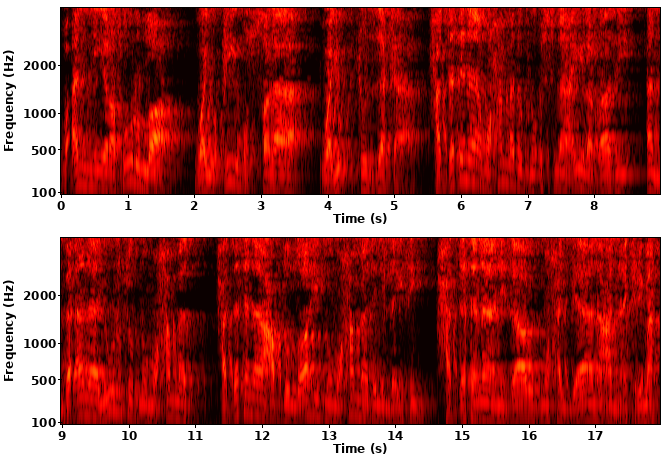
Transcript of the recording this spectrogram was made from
وأني رسول الله. ويقيموا الصلاة ويؤتوا الزكاة. حدثنا محمد بن إسماعيل الرازي أنبأنا يونس بن محمد حدثنا عبد الله بن محمد الليثي حدثنا نزار بن حيان عن عكرمة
